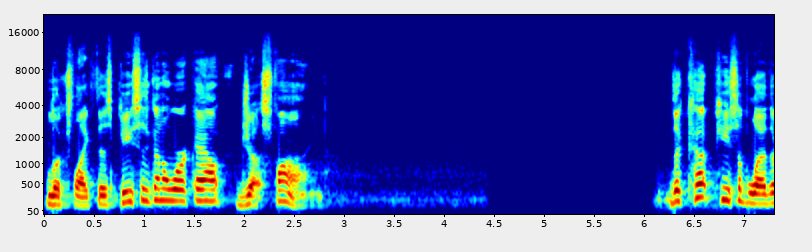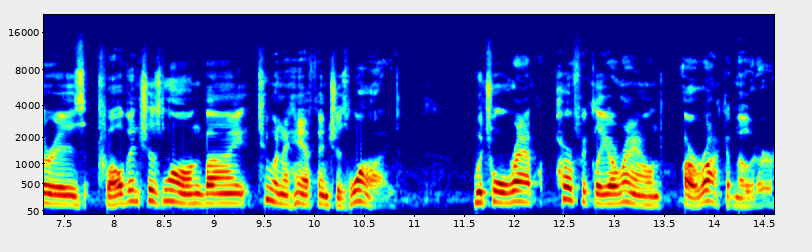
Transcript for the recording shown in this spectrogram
Looks like this piece is going to work out just fine. The cut piece of leather is 12 inches long by 2.5 inches wide, which will wrap perfectly around our rocket motor.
